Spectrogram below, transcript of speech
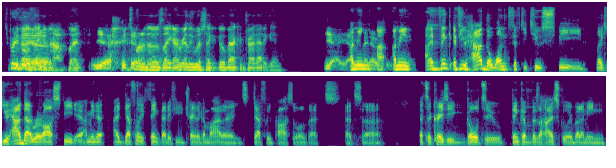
It's pretty cool to think uh, about, but Yeah. it's yeah. one of those like I really wish I could go back and try that again. Yeah. Yeah. I mean, know I, I mean, I think if you had the 152 speed, like you had that raw speed, I mean, I definitely think that if you train like a miler, it's definitely possible. That's that's uh that's a crazy goal to think of as a high schooler, but I mean,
